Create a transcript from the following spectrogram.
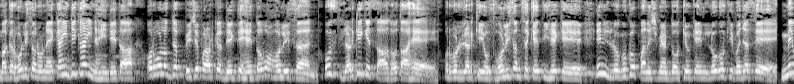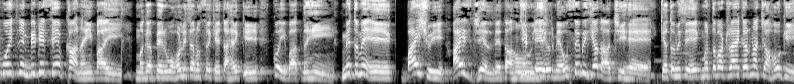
मगर होली सन उन्हें कहीं दिखाई नहीं देता और वो लोग जब पीछे पलट कर देखते हैं तो वो होली सन उस लड़की के साथ होता है। और वो लड़की उस होली सन से कहती है कि इन लोगों को पनिशमेंट दो, क्योंकि इन लोगों की वजह से मैं वो इतने मीठे सेब खा नहीं पाई। मगर फिर वो होली सन उससे कहता है कि कोई बात नहीं मैं तुम्हें एक बाइश हुई आइस जेल देता हूँ। ये टेस्ट में उससे भी ज़्यादा अच्छी है। क्या तुम इसे एक मरतबा ट्राई करना चाहोगी?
